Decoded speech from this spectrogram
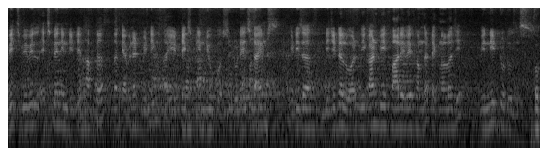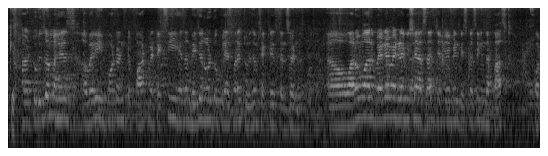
which we will explain in detail after the cabinet meeting. Uh, it takes in due course. In today's times, it is a digital world. We can't be far away from the technology. We need to do this. Okay. Uh, tourism has a very important part where taxi has a major role to play as far as tourism sector is concerned. Uh, वारंवार वेगळे वेगळे विषय आसात जे we have been discussing in the past for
